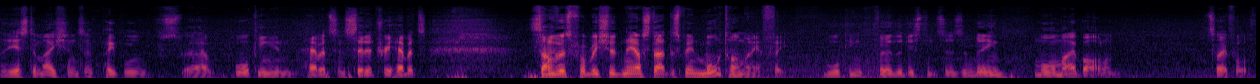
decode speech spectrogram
the estimations of people's uh, walking and habits and sedentary habits, some of us probably should now start to spend more time on our feet, walking further distances and being more mobile and so forth.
